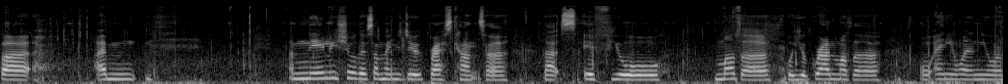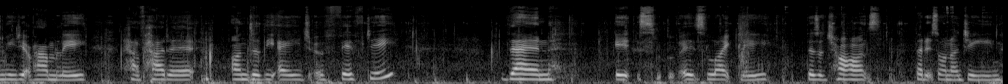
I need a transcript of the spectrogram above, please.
but I'm I'm nearly sure there's something to do with breast cancer. That's if your mother or your grandmother or anyone in your immediate family have had it under the age of 50, then it's it's likely there's a chance that it's on a gene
